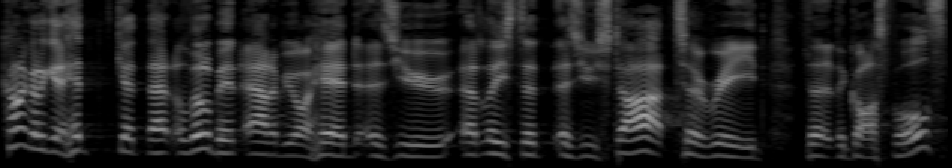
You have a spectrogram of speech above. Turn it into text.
kind of got to get, get that a little bit out of your head as you, at least as you start to read the, the Gospels.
